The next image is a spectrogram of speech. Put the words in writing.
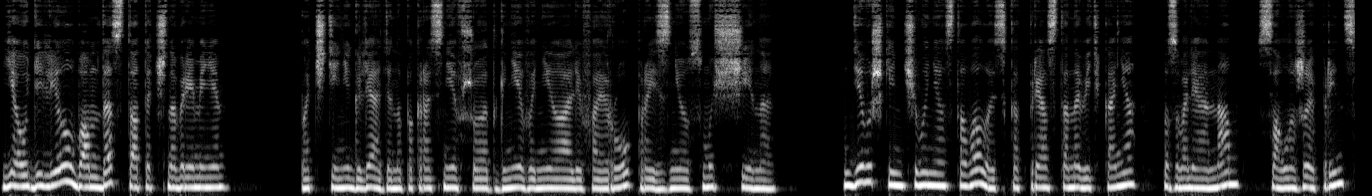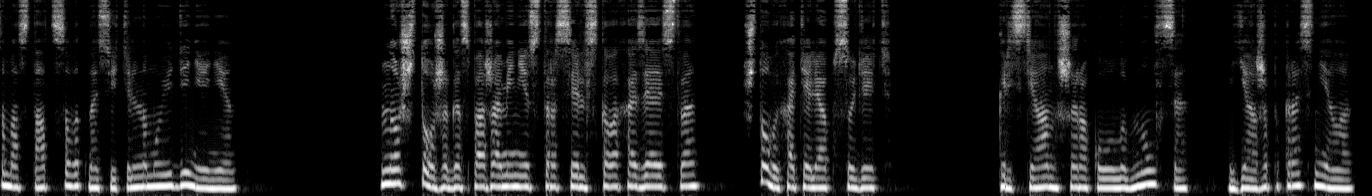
Я уделил вам достаточно времени». Почти не глядя на покрасневшую от гнева Ниали Файро, произнес мужчина. Девушке ничего не оставалось, как приостановить коня, позволяя нам с лже-принцем остаться в относительном уединении. «Ну что же, госпожа министр сельского хозяйства, что вы хотели обсудить?» Кристиан широко улыбнулся, я же покраснела.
